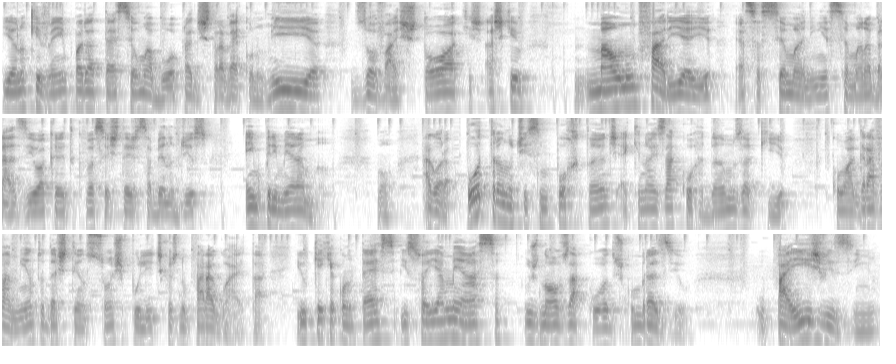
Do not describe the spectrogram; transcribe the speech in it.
e ano que vem pode até ser uma boa para destravar a economia, desovar estoques. Acho que mal não faria aí essa semaninha, Semana Brasil. Acredito que você esteja sabendo disso em primeira mão. Bom, agora, outra notícia importante é que nós acordamos aqui com o agravamento das tensões políticas no Paraguai, tá? E o que que acontece? Isso aí ameaça os novos acordos com o Brasil. O país vizinho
